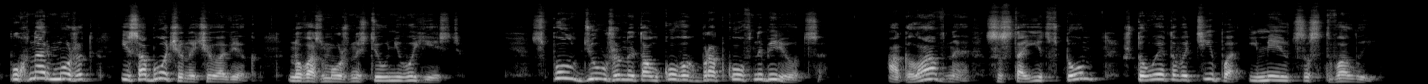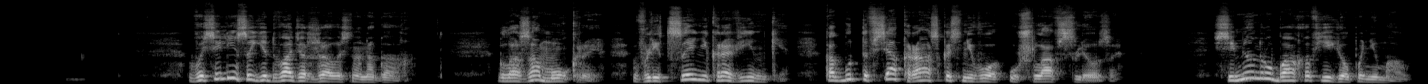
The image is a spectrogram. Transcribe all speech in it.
Пухнарь, может, и собоченный человек, но возможности у него есть. С полдюжины толковых братков наберется. А главное состоит в том, что у этого типа имеются стволы. Василиса едва держалась на ногах. Глаза мокрые, в лице не кровинки, как будто вся краска с него ушла в слезы. Семен Рубахов ее понимал.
